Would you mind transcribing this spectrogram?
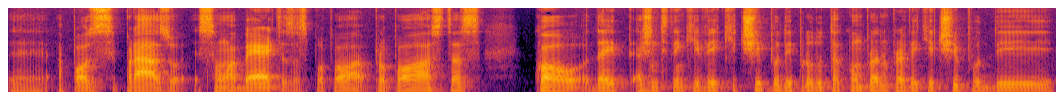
é, após esse prazo são abertas as propostas, qual, daí a gente tem que ver que tipo de produto está comprando para ver que tipo de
